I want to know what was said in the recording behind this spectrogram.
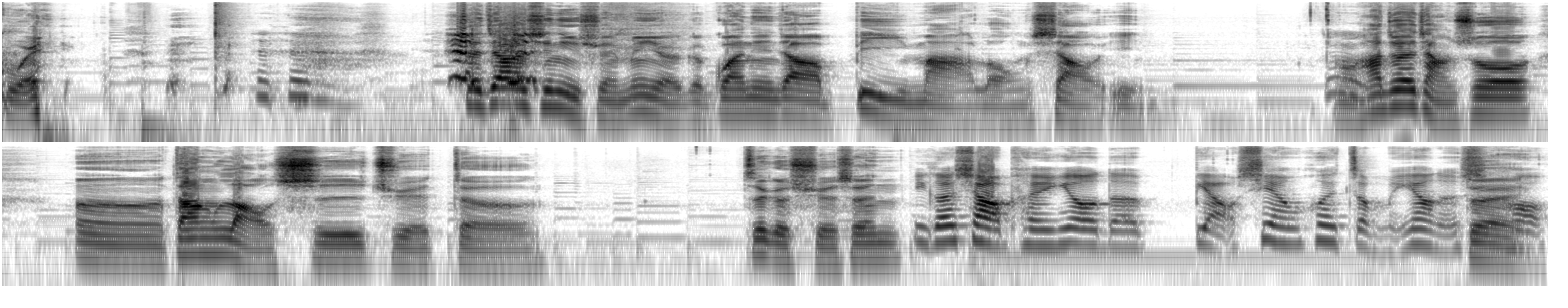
鬼。在教育心理学里面有一个观念叫毕马龙效应，哦，他就会讲说，嗯、呃，当老师觉得。这个学生一个小朋友的表现会怎么样的时候，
